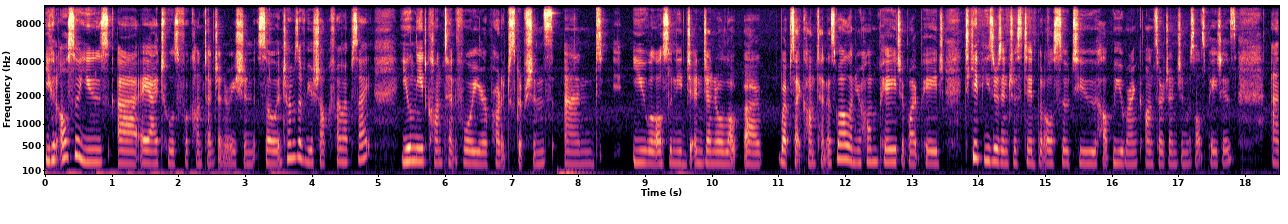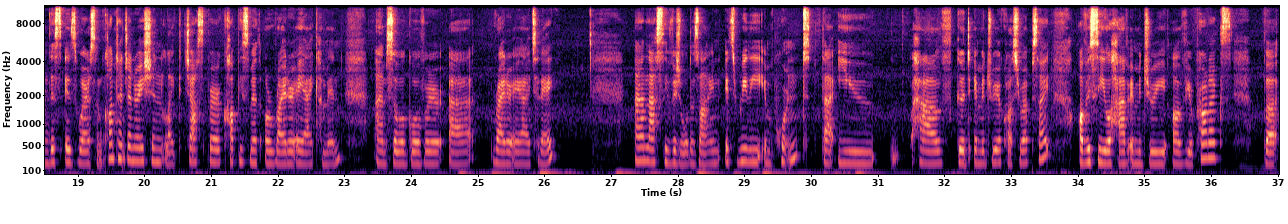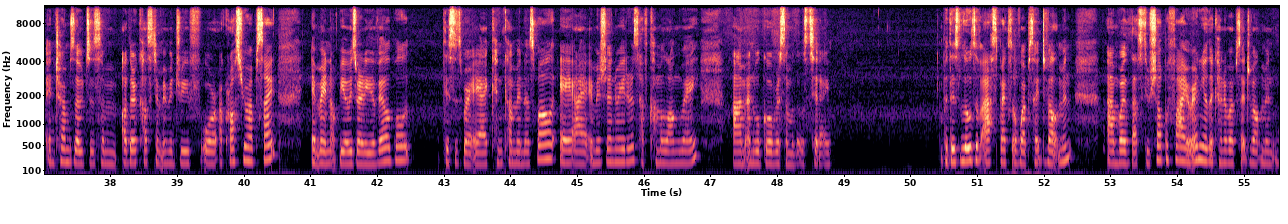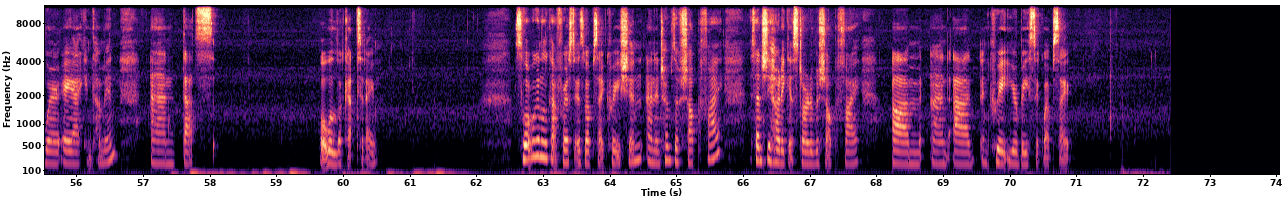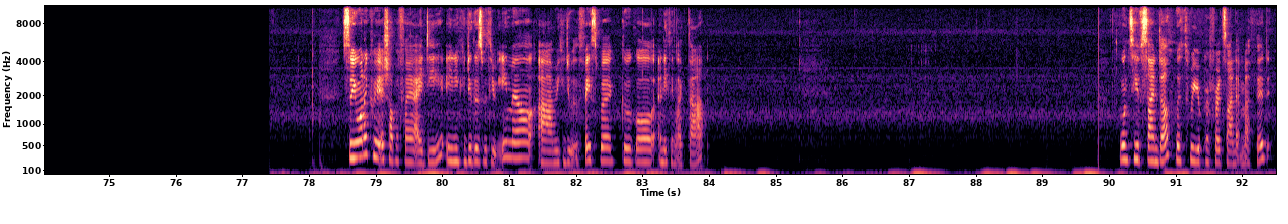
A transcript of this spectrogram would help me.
you can also use uh, AI tools for content generation. So, in terms of your Shopify website, you'll need content for your product descriptions, and you will also need, in general, uh, website content as well on your homepage, about page to keep users interested, but also to help you rank on search engine results pages. And this is where some content generation like Jasper, Copysmith, or Writer AI come in. Um, so we'll go over uh, Writer AI today. And lastly, visual design. It's really important that you have good imagery across your website. Obviously, you'll have imagery of your products, but in terms of just some other custom imagery for across your website, it may not be always readily available. This is where AI can come in as well. AI image generators have come a long way, um, and we'll go over some of those today. But there's loads of aspects of website development, um, whether that's through Shopify or any other kind of website development where AI can come in, and that's what we'll look at today. So, what we're going to look at first is website creation, and in terms of Shopify, essentially how to get started with Shopify um, and add and create your basic website. So you want to create a Shopify ID, and you can do this with your email. Um, you can do it with Facebook, Google, anything like that. Once you've signed up with through your preferred sign up method,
